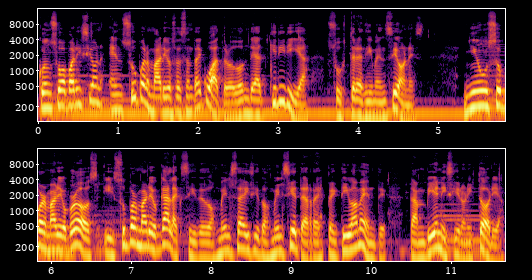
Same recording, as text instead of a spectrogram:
con su aparición en Super Mario 64, donde adquiriría sus tres dimensiones. New Super Mario Bros. y Super Mario Galaxy de 2006 y 2007 respectivamente también hicieron historia.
